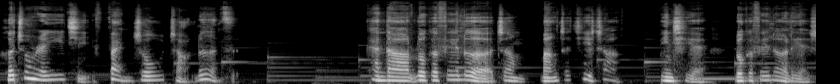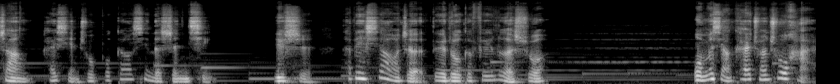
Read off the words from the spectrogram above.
和众人一起泛舟找乐子。看到洛克菲勒正忙着记账，并且洛克菲勒脸上还显出不高兴的神情，于是他便笑着对洛克菲勒说：“我们想开船出海，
